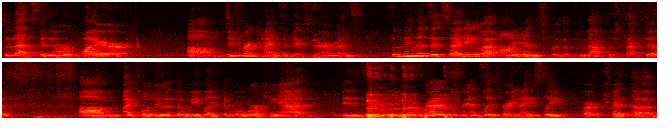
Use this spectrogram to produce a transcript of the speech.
so that's going to require um, different kinds of experiments. Something that's exciting about ions for the, from that perspective, um, I told you that the wavelength that we're working at is infrared, translates very nicely, or uh, to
